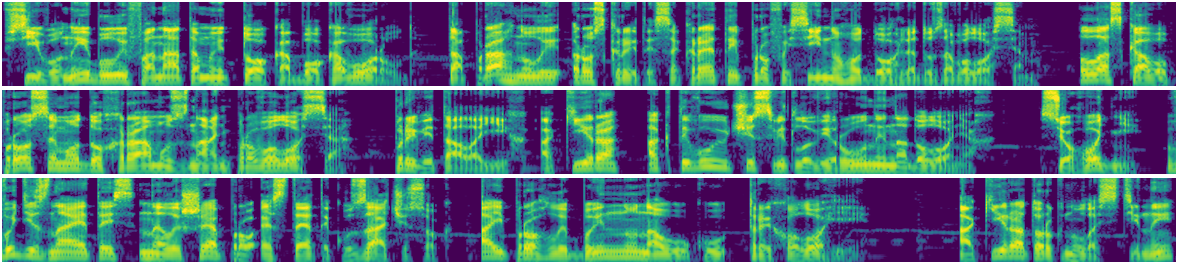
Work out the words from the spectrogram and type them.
Всі вони були фанатами Тока Бока Ворлд та прагнули розкрити секрети професійного догляду за волоссям. Ласкаво просимо до храму знань про волосся. Привітала їх Акіра, активуючи світлові руни на долонях. Сьогодні ви дізнаєтесь не лише про естетику зачісок, а й про глибинну науку трихології. Акіра торкнула стіни,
